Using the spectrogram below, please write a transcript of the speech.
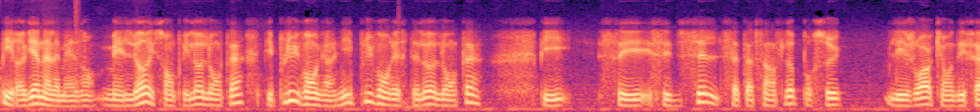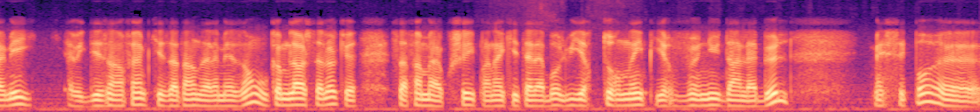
puis ils reviennent à la maison. Mais là, ils sont pris là longtemps, puis plus ils vont gagner, plus ils vont rester là longtemps. Puis c'est difficile, cette absence-là, pour ceux, les joueurs qui ont des familles avec des enfants puis qui les attendent à la maison, ou comme l'âge là que sa femme a accouché pendant qu'il était là-bas, lui il est retourné puis il est revenu dans la bulle. Mais c'est pas euh,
